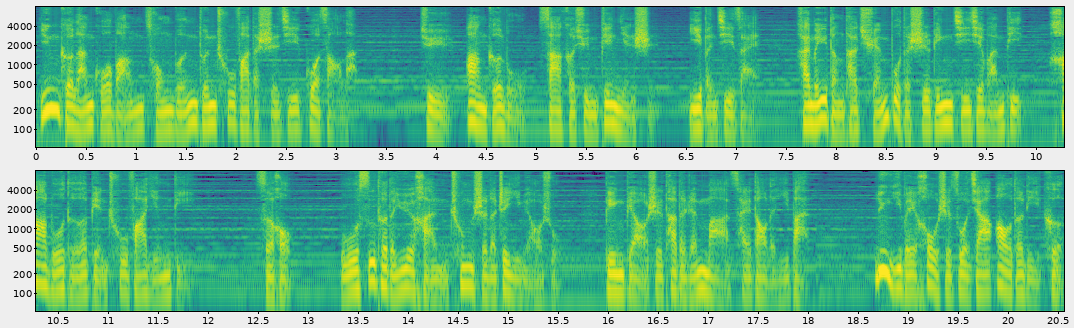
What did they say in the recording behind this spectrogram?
英格兰国王从伦敦出发的时机过早了。据《盎格鲁撒克逊编年史》一本记载，还没等他全部的士兵集结完毕，哈罗德便出发迎敌。此后。伍斯特的约翰充实了这一描述，并表示他的人马才到了一半。另一位后世作家奥德里克·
